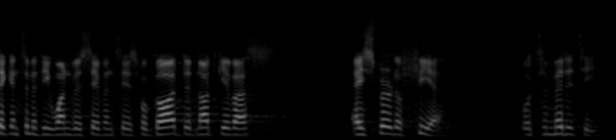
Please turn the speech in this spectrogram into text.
2 Timothy 1, verse 7 says, For God did not give us a spirit of fear or timidity,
